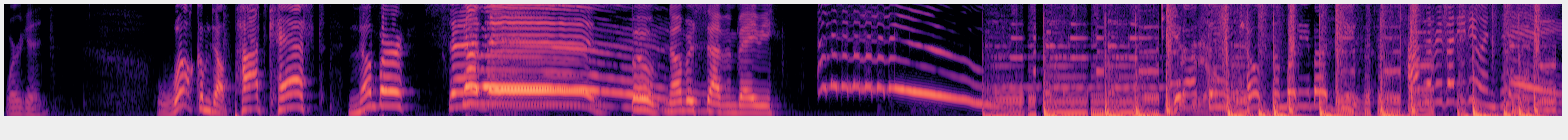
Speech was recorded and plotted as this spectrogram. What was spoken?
We're good. Welcome to podcast number Seven! seven. Boom, number seven, baby. Get out there and tell somebody about Jesus. How's everybody doing today?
